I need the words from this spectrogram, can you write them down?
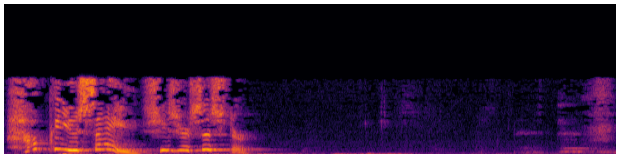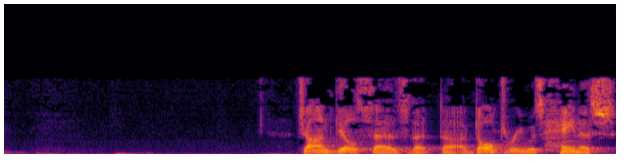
how can you say she's your sister? John Gill says that uh, adultery was heinous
